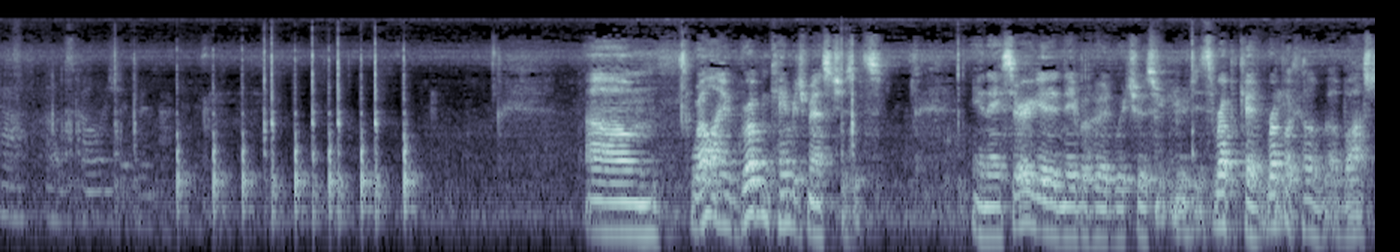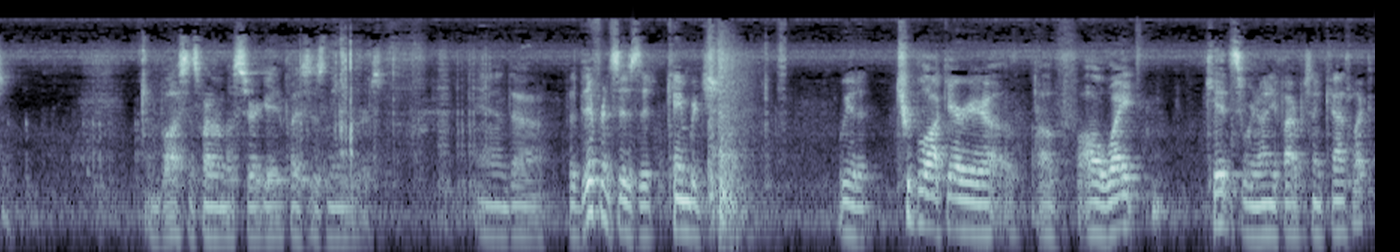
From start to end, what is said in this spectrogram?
path of scholarship and activism? Um, well, I grew up in Cambridge, Massachusetts in a segregated neighborhood, which was it's replica replica of Boston. And Boston's one of the most segregated places in the universe. And uh, the difference is that Cambridge, we had a two block area of, of all white kids who were 95% Catholic.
